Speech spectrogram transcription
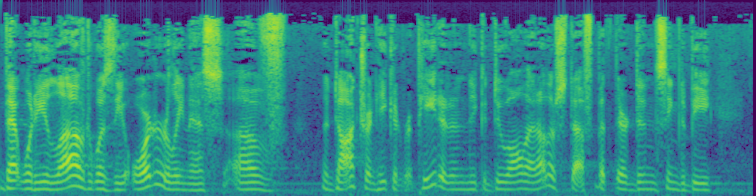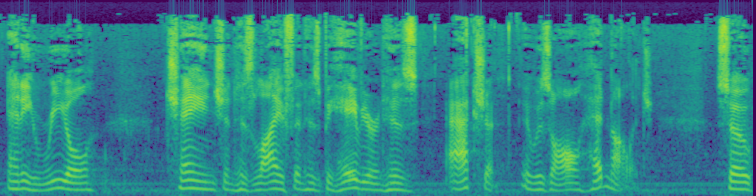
that what he loved was the orderliness of the doctrine. He could repeat it and he could do all that other stuff, but there didn't seem to be any real change in his life and his behavior and his action. It was all head knowledge. So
